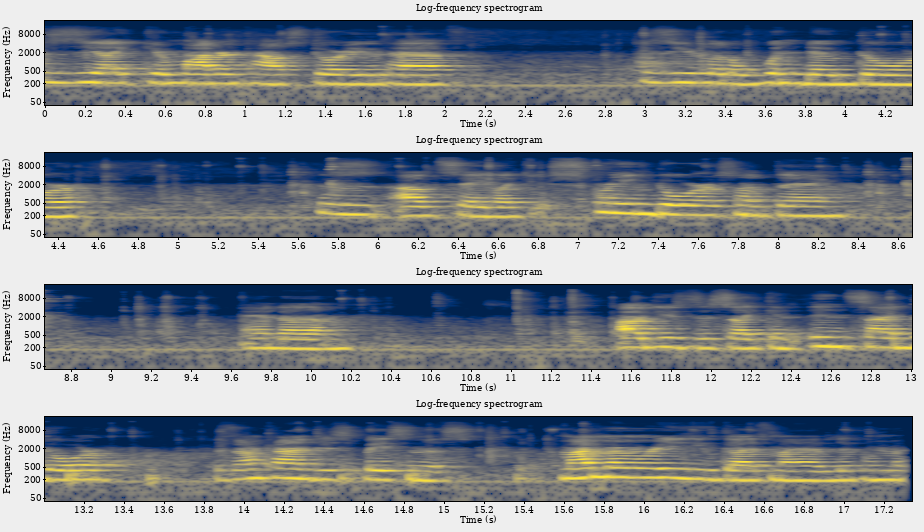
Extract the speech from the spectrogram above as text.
This is like your modern house door you would have. This is your little window door. This is, I would say, like your screen door or something. And, um, I'll use this like an inside door. Because I'm kind of just basing this. My memories, you guys might have different me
